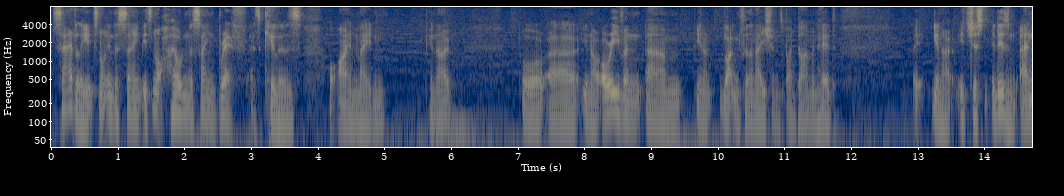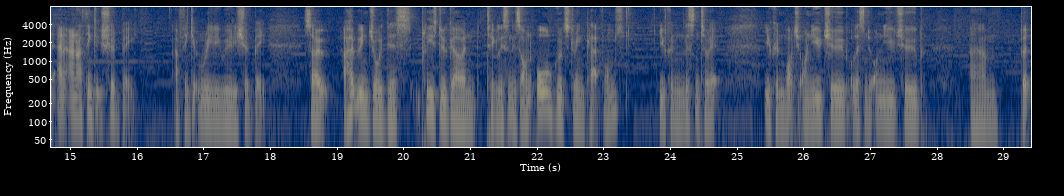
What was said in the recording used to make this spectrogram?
sadly, it's not in the same. It's not held in the same breath as Killers or Iron Maiden, you know, or uh, you know, or even um, you know, Lightning for the Nations by Diamond Head. It, you know, it's just it isn't, and, and and I think it should be. I think it really, really should be. So I hope you enjoyed this. Please do go and take a listen. It's on all good streaming platforms. You can listen to it you can watch it on YouTube or listen to it on YouTube. Um, but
